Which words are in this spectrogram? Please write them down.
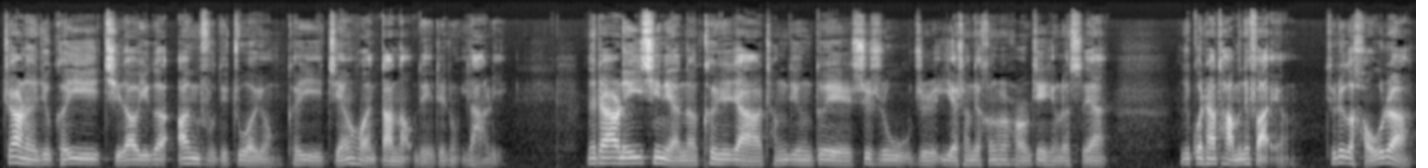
这样呢就可以起到一个安抚的作用，可以减缓大脑的这种压力。那在二零一七年呢，科学家曾经对四十五只野生的恒河猴进行了实验，就观察它们的反应。就这个猴子啊，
